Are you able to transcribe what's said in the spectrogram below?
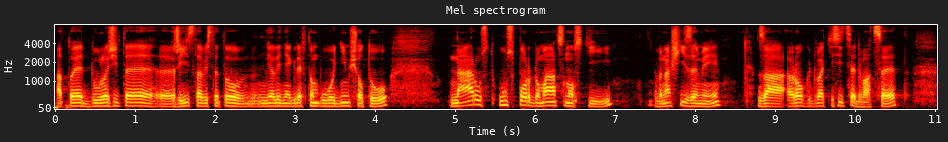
a to je důležité říct, abyste to měli někde v tom úvodním šotu, nárůst úspor domácností v naší zemi za rok 2020 Eh,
